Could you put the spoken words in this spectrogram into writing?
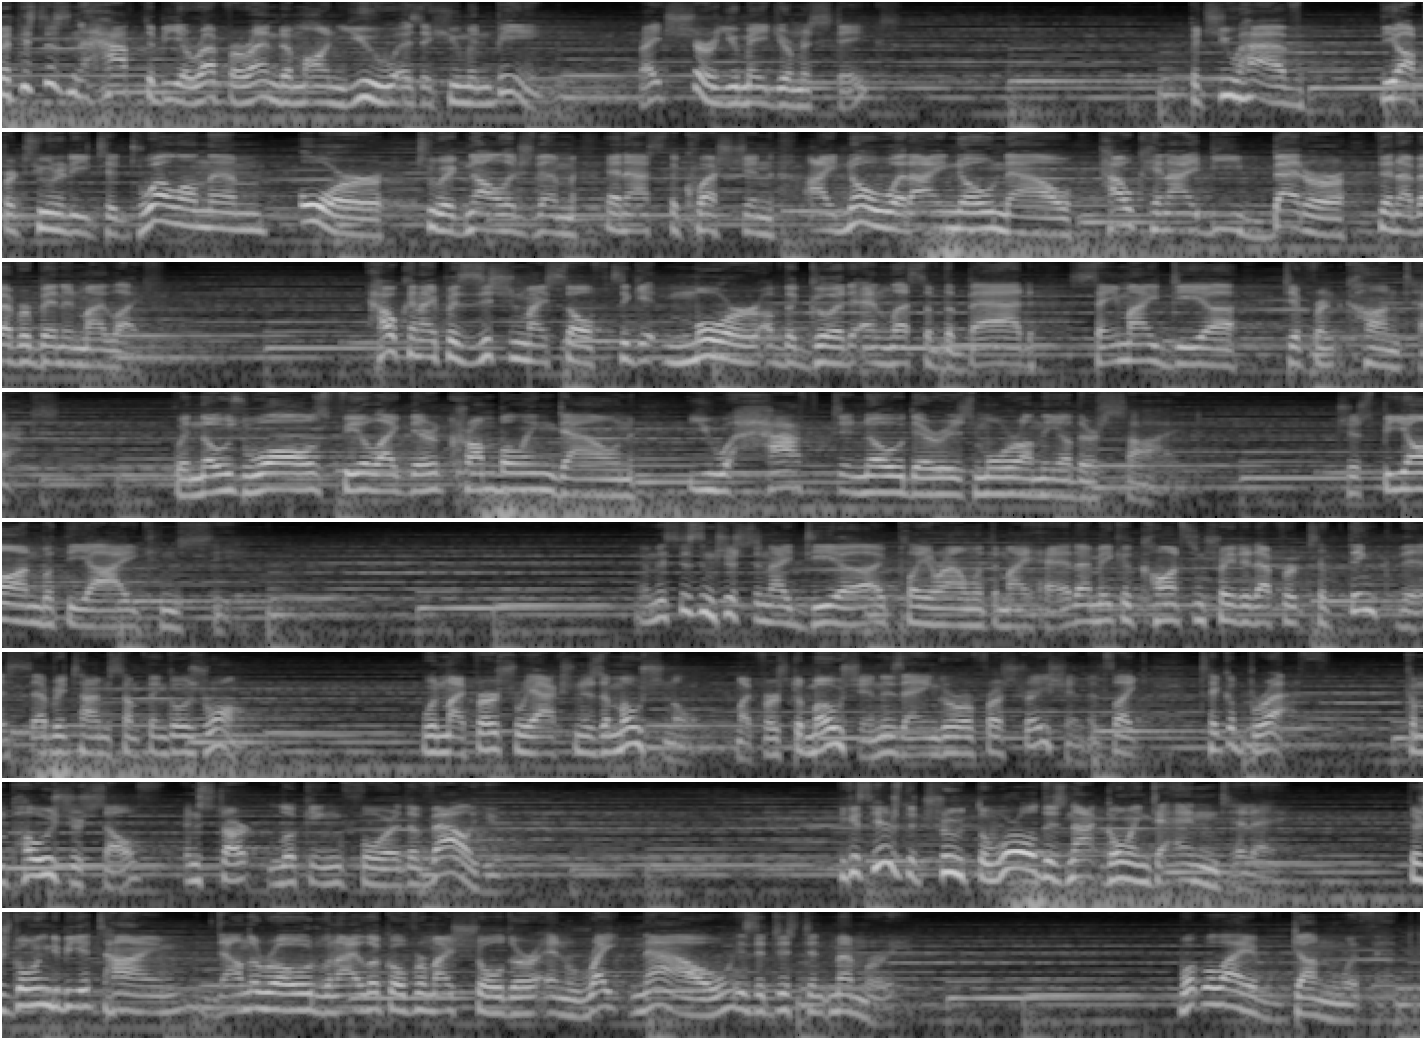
But this doesn't have to be a referendum on you as a human being, right? Sure, you made your mistakes, but you have the opportunity to dwell on them or to acknowledge them and ask the question I know what I know now. How can I be better than I've ever been in my life? How can I position myself to get more of the good and less of the bad? Same idea, different context. When those walls feel like they're crumbling down, you have to know there is more on the other side just beyond what the eye can see. And this isn't just an idea I play around with in my head. I make a concentrated effort to think this every time something goes wrong. When my first reaction is emotional, my first emotion is anger or frustration. It's like take a breath, compose yourself, and start looking for the value. Because here's the truth the world is not going to end today. There's going to be a time down the road when I look over my shoulder and right now is a distant memory. What will I have done with it?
